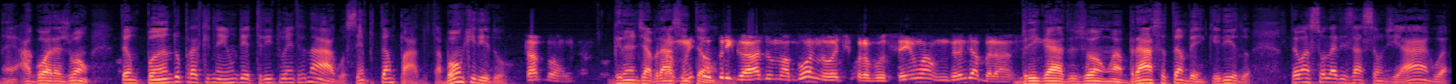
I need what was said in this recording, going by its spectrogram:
Né? Agora, João, tampando para que nenhum detrito entre na água, sempre tampado, tá bom, querido? Tá bom. Grande abraço, muito então. Muito obrigado, uma boa noite para você e um, um, grande abraço. Obrigado, João. Um abraço também, querido. Então, a solarização de água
